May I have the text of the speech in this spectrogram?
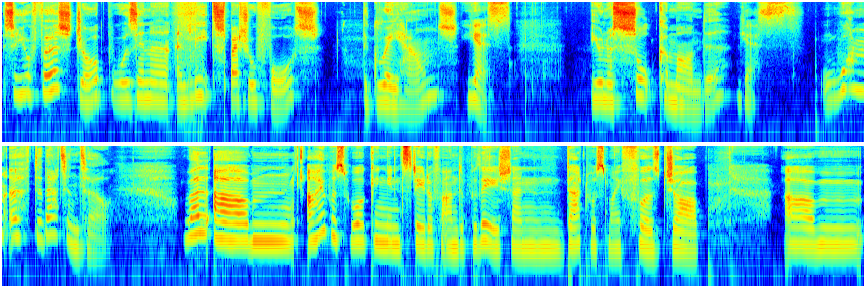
So your first job was in an elite special force, the Greyhounds. Yes. You're an assault commander. Yes. What on earth did that entail? Well, um, I was working in state of Andhra Pradesh, and that was my first job. Um,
